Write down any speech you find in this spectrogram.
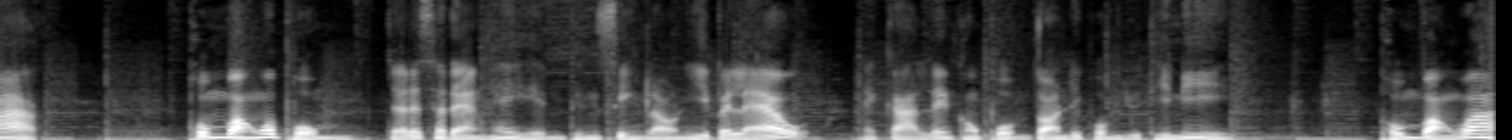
มากๆ ผมหวังว่าผมจะได้แสดงให้เห็นถึงสิ่งเหล่านี้ไปแล้ว ในการเล่นของผมตอนที่ผมอยู่ที่นี่ ผมหวังว่า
